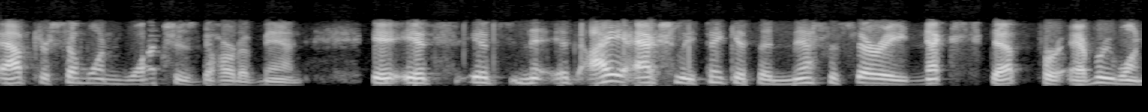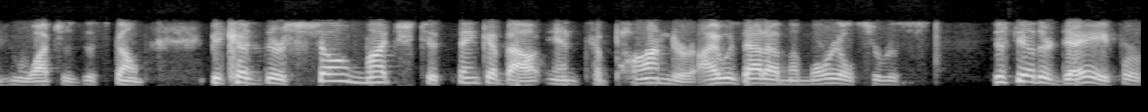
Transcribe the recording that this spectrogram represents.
after someone watches The Heart of Man it's it's it, I actually think it's a necessary next step for everyone who watches this film because there's so much to think about and to ponder. I was at a memorial service just the other day for a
